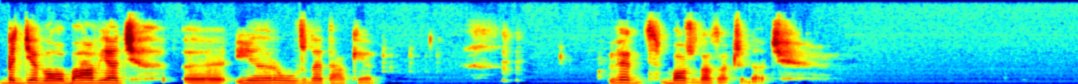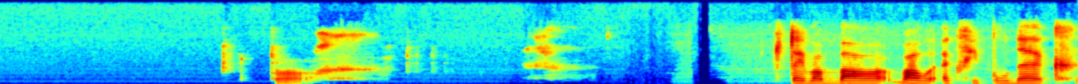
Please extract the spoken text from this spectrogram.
będziemy omawiać yy, i różne takie. Więc można zaczynać. Och. Tutaj mam ma mały ekwipunek.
